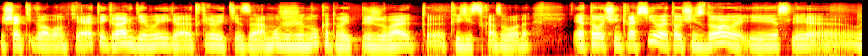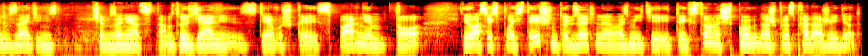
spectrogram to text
решаете головоломки. А это игра, где вы открываете за мужа и жену, которые переживают э, кризис развода. Это очень красиво, это очень здорово, и если э, вы не знаете, чем заняться там с друзьями, с девушкой, с парнем, то и у вас есть PlayStation, то обязательно возьмите и Takes Two, она сейчас, по-моему, даже по распродаже идет.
